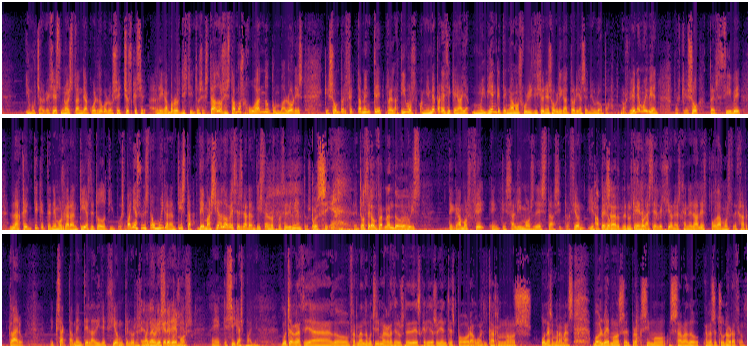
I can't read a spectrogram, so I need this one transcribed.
y muchas veces no están de acuerdo con los hechos que se alegan por los distintos estados. Estamos jugando con valores que son perfectamente relativos. A mí me parece que haya muy bien que tengamos jurisdicciones obligatorias en Europa. Nos viene muy bien, porque eso percibe la gente que tenemos garantías de todo tipo. España es un estado muy garantista, demasiado a veces garantista en los procedimientos. Pues sí. Entonces, don Fernando, Luis, tengamos fe en que salimos de esta situación y espero que en las elecciones generales podamos dejar claro exactamente la dirección que los españoles queremos, eh, que siga España. Muchas gracias, don Fernando. Muchísimas gracias a ustedes, queridos oyentes, por aguantarnos una semana más. Volvemos el próximo sábado a las 8. Un abrazo.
